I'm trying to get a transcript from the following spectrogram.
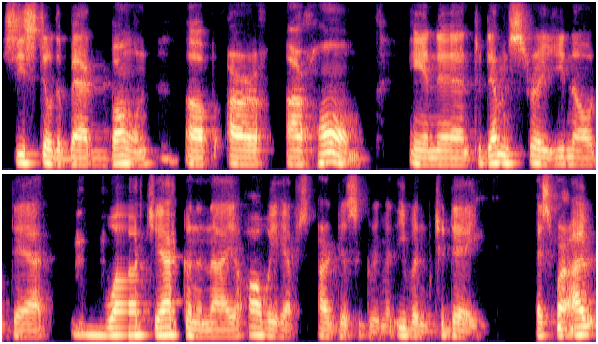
she's still the backbone of our our home. And then to demonstrate, you know, that what Jaclyn and I always have our disagreement, even today. As far I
